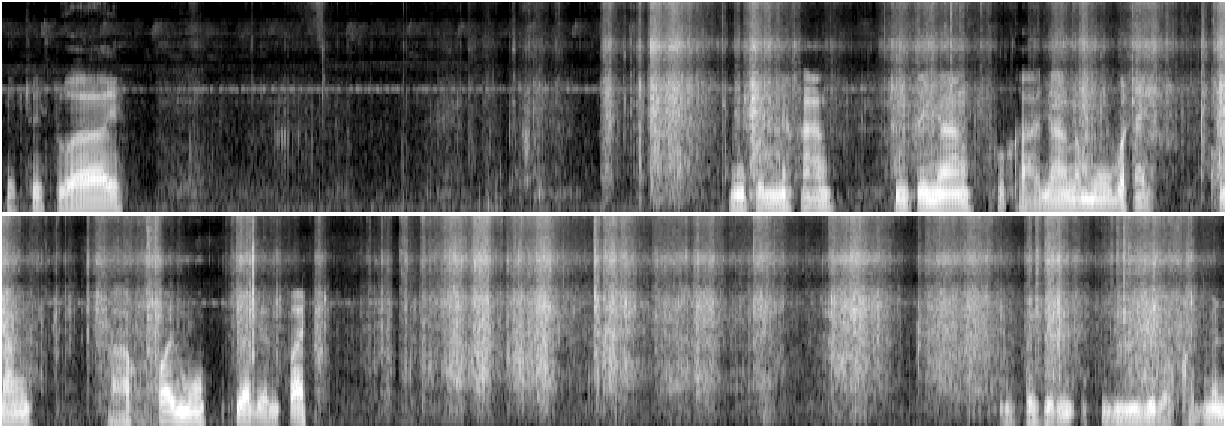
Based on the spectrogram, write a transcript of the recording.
เห็ดสวยๆ มูเป็นยางมีแต่ยางผู้ขายางน้ำมูไว้นั่งขาค่อยมูเที่ยเรียนไปก็เห็นดีอยู่หรอกขันมัน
